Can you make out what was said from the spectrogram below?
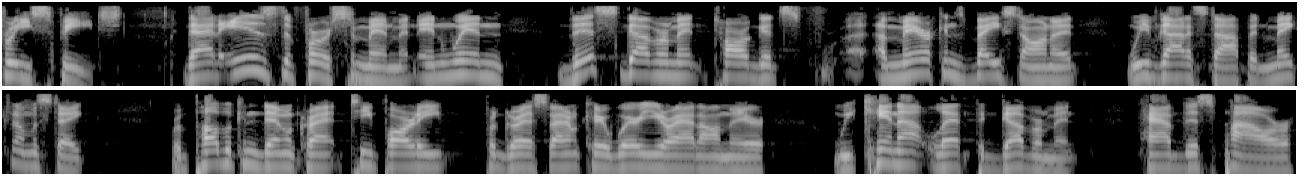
free speech. That is the First Amendment. And when this government targets uh, Americans based on it, we've got to stop it. Make no mistake, Republican, Democrat, Tea Party, Progressive, I don't care where you're at on there, we cannot let the government have this power.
